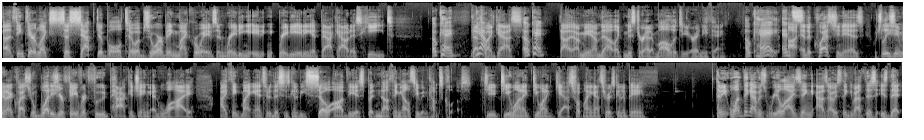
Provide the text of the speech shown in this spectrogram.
I think they're like susceptible to absorbing microwaves and radiating radiating it back out as heat. Okay. That's yeah. my guess. Okay. I, I mean, I'm not like Mr. Etymology or anything. Okay. And, Uh, and the question is, which leads me to my question: What is your favorite food packaging and why? I think my answer to this is going to be so obvious, but nothing else even comes close. Do you do you want to do you want to guess what my answer is going to be? I mean, one thing I was realizing as I was thinking about this is that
